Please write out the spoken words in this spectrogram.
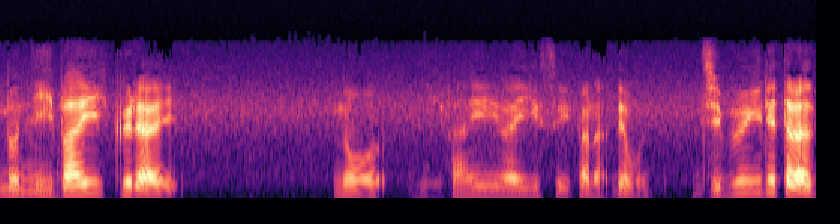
の2倍くらいの2倍は言い過ぎかな。でも自分入れたら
